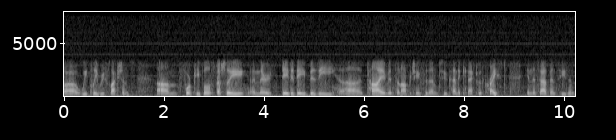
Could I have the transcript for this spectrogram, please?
uh, weekly reflections um, for people, especially in their day-to-day busy uh, time. It's an opportunity for them to kind of connect with Christ in this Advent season,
